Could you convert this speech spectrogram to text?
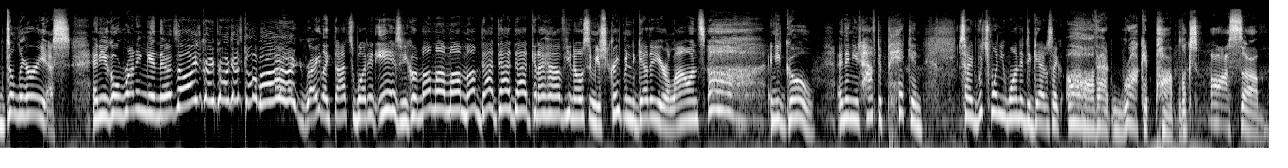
delirious. And you go running in there it's the ice cream truck is coming! Right? Like that's what it is. And you go mom mom mom mom dad dad dad can i have you know some you're scraping together your allowance? And you'd go. And then you'd have to pick and decide which one you wanted to get it's like oh that rocket pop looks awesome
